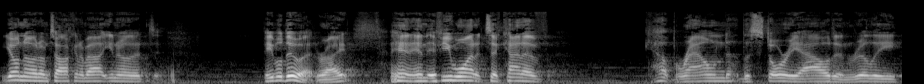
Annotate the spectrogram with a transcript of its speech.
you all know what I'm talking about. You know, people do it, right? And, and if you want it to kind of help round the story out and really,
